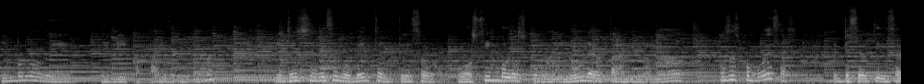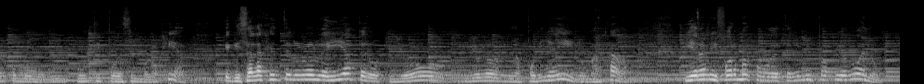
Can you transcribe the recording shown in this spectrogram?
símbolo de, de, mi papá y de mi mamá. Y entonces en ese momento empiezo, o símbolos como la luna para mi mamá, cosas como esas empecé a utilizar como un, tipo de simbología, que quizá la gente no lo leía, pero que yo, yo lo, ponía ahí, lo marcaba. Y era mi forma como de tener mi propio duelo.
